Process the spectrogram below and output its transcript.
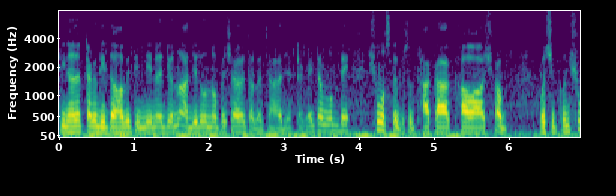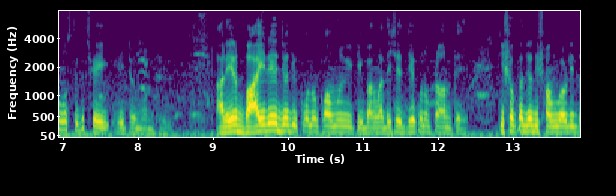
তিন হাজার টাকা দিতে হবে তিন দিনের জন্য। আর যদি অন্য পেশা হয় তাহলে চার হাজার টাকা। এটার মধ্যে সমস্ত কিছু থাকা খাওয়া সব প্রশিক্ষণ সমস্ত কিছু এই এইটার মধ্যেই। আর এর বাইরে যদি কোনো কমিউনিটি বাংলাদেশের যে কোনো প্রান্তে কৃষকরা যদি সংগঠিত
